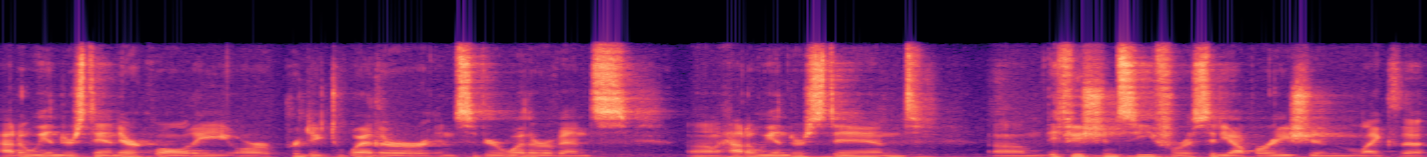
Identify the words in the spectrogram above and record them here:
How do we understand air quality or predict weather and severe weather events? Uh, how do we understand um, efficiency for a city operation, like the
